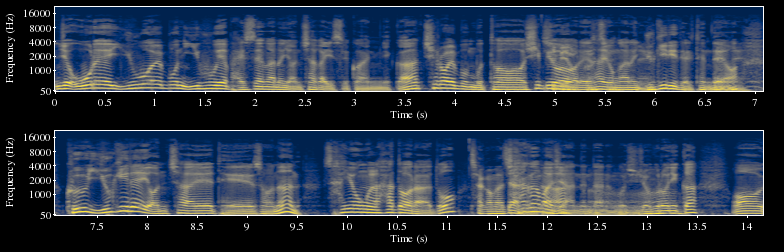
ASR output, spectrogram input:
이제 올해 6월분 이후에 발생하는 연차가 있을 거 아닙니까? 7월분부터 12월에 12월까지. 사용하는 네. 6일이 될 텐데요. 네네. 그 6일의 연차에 대해서는 사용을 하더라도 차감하지 차감하지 않는다. 않는다는 어. 것이죠. 그러니까 어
